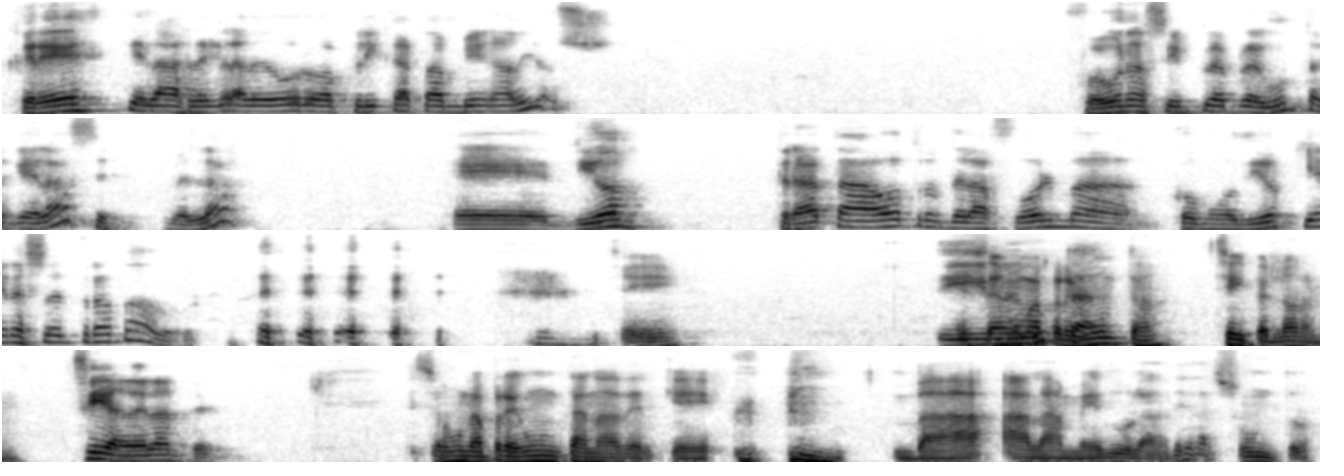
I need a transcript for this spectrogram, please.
¿crees que la regla de oro aplica también a Dios? Fue una simple pregunta que él hace, ¿verdad? Eh, Dios trata a otros de la forma como Dios quiere ser tratado. sí. Esa es una pregunta. Sí, perdóname. Sí, adelante. Esa es una pregunta, Nader, que va a la médula del asunto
